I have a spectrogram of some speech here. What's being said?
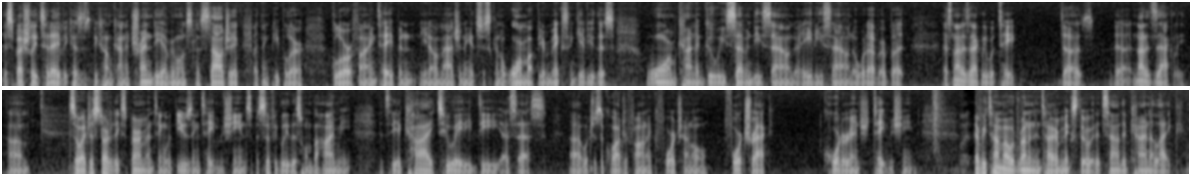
especially today, because it's become kind of trendy, everyone's nostalgic. I think people are glorifying tape and you know imagining it's just going to warm up your mix and give you this warm kind of gooey 70s sound or 80s sound or whatever but that's not exactly what tape does uh, not exactly um, so i just started experimenting with using tape machines specifically this one behind me it's the akai 280d ss uh, which is a quadraphonic four channel four track quarter inch tape machine every time i would run an entire mix through it it sounded kind of like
